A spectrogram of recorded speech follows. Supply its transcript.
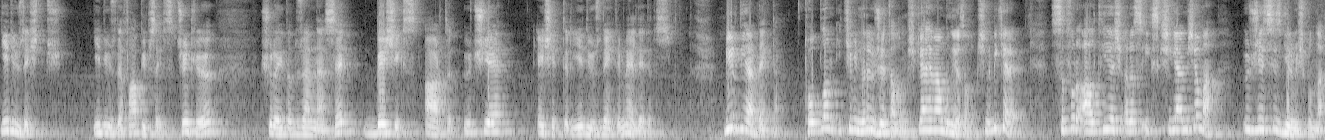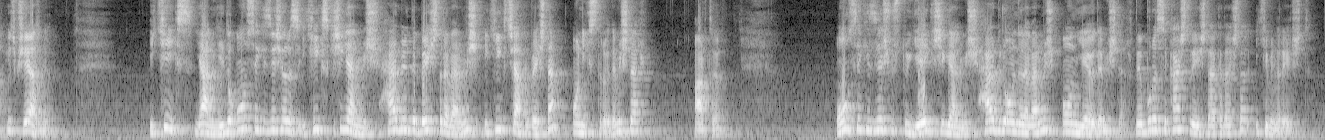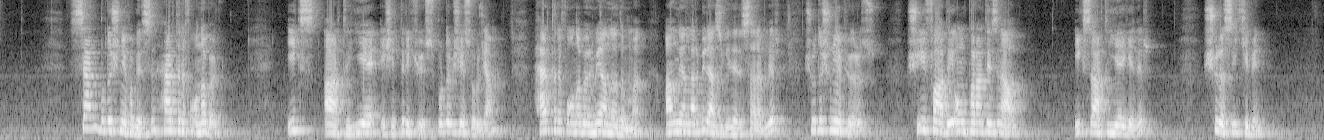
700 eşitmiş. 700 defa bip sayısı. Çünkü şurayı da düzenlersek 5x artı 3y eşittir 700 denklemini elde ederiz. Bir diğer denklem. Toplam 2000 lira ücret alınmış. Gel hemen bunu yazalım. Şimdi bir kere 0-6 yaş arası x kişi gelmiş ama ücretsiz girmiş bunlar. Hiçbir şey yazmıyor. 2x yani 7-18 yaş arası 2x kişi gelmiş. Her biri de 5 lira vermiş. 2x çarpı 5'ten 10x lira ödemişler. Artı 18 yaş üstü Y kişi gelmiş. Her biri 10 lira vermiş. 10 Y ödemişler. Ve burası kaç liraya eşit arkadaşlar? 2000 liraya eşit. Sen burada şunu yapabilirsin. Her tarafı 10'a böl. X artı Y eşittir 200. Burada bir şey soracağım. Her tarafı 10'a bölmeyi anladın mı? Anlayanlar birazcık ileri sarabilir. Şurada şunu yapıyoruz. Şu ifadeyi 10 parantezine al. X artı Y gelir. Şurası 2000.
